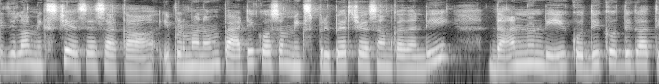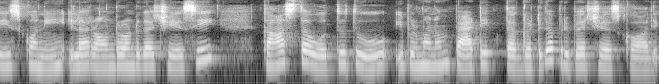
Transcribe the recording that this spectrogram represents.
ఇది ఇలా మిక్స్ చేసేసాక ఇప్పుడు మనం ప్యాటీ కోసం మిక్స్ ప్రిపేర్ చేసాం కదండి. దాని నుండి కొద్ది కొద్దిగా తీసుకొని ఇలా రౌండ్ రౌండ్గా చేసి కాస్త ఒత్తుతూ ఇప్పుడు మనం ప్యాటీకి తగ్గట్టుగా ప్రిపేర్ చేసుకోవాలి.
